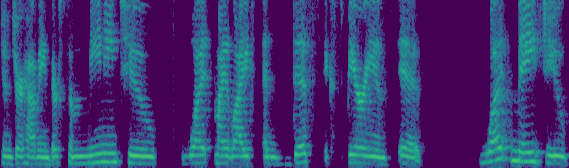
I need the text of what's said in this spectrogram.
you're having. There's some meaning to what my life and this experience is. What made you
